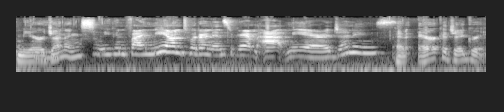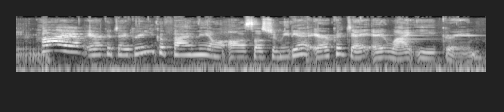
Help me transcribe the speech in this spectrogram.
Miara Jennings, You can find me on Twitter and Instagram at Miara Jennings. and Erica J. Green. Hi, I'm Erica J. Green. You can find me on all social media, Erica J A Y E Green.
